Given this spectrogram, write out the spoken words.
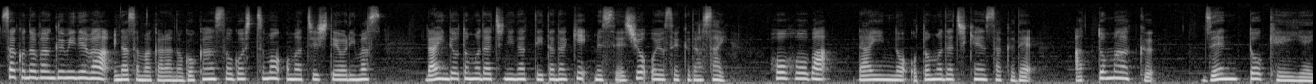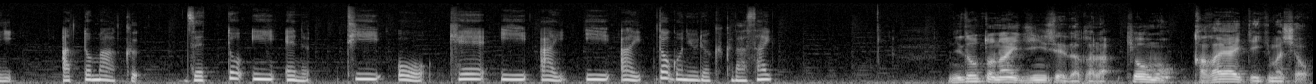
さあこの番組では皆様からのご感想ご質問お待ちしております。LINE でお友達になっていただきメッセージをお寄せください。方法は LINE のお友達検索でアットマーク全と経営アットマーク ZENTOKEIEI とご入力ください。二度とない人生だから今日も輝いていきましょ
